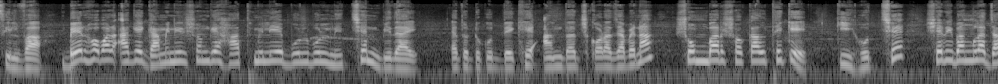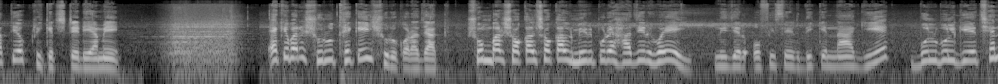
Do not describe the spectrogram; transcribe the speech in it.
সিলভা। বের হবার আগে গামিনীর সঙ্গে হাত মিলিয়ে বুলবুল নিচ্ছেন বিদায়। এতটুকু দেখে আন্দাজ করা যাবে না সোমবার সকাল থেকে কি হচ্ছে শেরিবাংলা জাতীয় ক্রিকেট স্টেডিয়ামে। একেবারে শুরু থেকেই শুরু করা যাক। সোমবার সকাল সকাল মিরপুরে হাজির হয়েই নিজের অফিসের দিকে না গিয়ে বুলবুল গিয়েছেন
